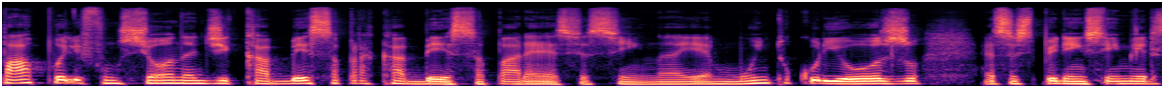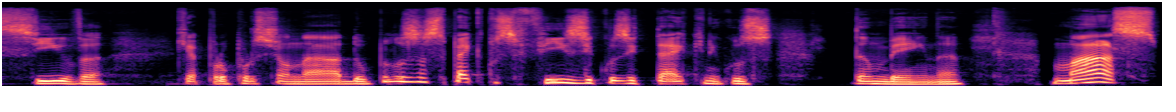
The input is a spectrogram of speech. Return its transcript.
papo ele funciona de cabeça para cabeça, parece assim, né? E é muito curioso essa experiência imersiva que é proporcionado pelos aspectos físicos e técnicos também, né? Mas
